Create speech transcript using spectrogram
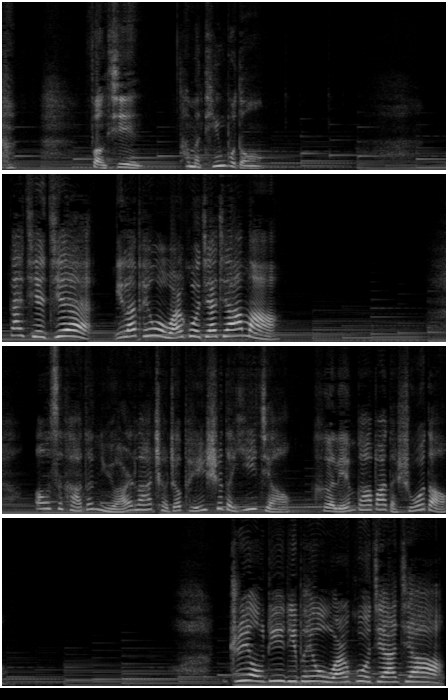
放心，他们听不懂。大姐姐，你来陪我玩过家家吗？奥斯卡的女儿拉扯着裴氏的衣角，可怜巴巴的说道。只有弟弟陪我玩过家家，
